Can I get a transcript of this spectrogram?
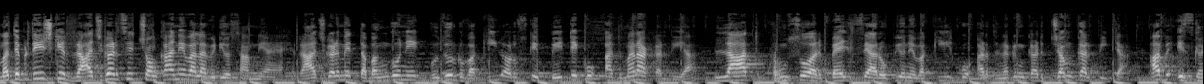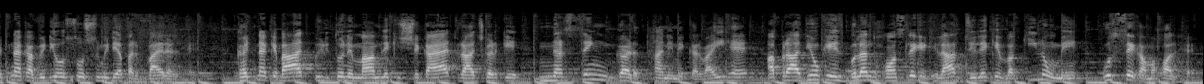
मध्य प्रदेश के राजगढ़ से चौंकाने वाला वीडियो सामने आया है। राजगढ़ में दबंगों ने एक बुज़ुर्ग वकील और उसके बेटे को अधमरा कर दिया। लात, घूसों और बेल्ट से आरोपियों ने वकील को अर्धनग्न कर जमकर पीटा। अब इस घटना का वीडियो सोशल मीडिया पर वायरल है। घटना के बाद पीड़ितों ने मामले की शिकायत राजगढ़ के नरसिंहगढ़ थाने में करवाई है। अपराधियों के इस बुलंद हौसले के खिलाफ ज़िले के वकीलों में गुस्से का माहौल है।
